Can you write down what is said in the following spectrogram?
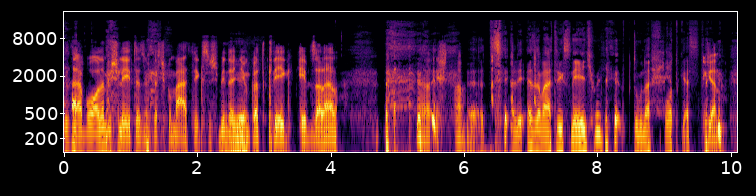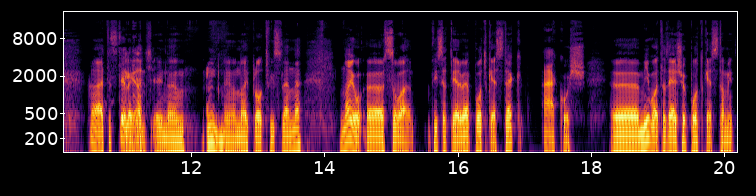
Igazából nem is létezünk, ez csak a Matrix, és mindannyiunkat Craig képzel el. Istenem. Ez a Matrix 4, hogy Tuna Podcast. Igen. Hát ez tényleg egy, egy nagyon, nagyon nagy plot twist lenne. Na jó, szóval visszatérve, podcastek, Ákos, mi volt az első podcast, amit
